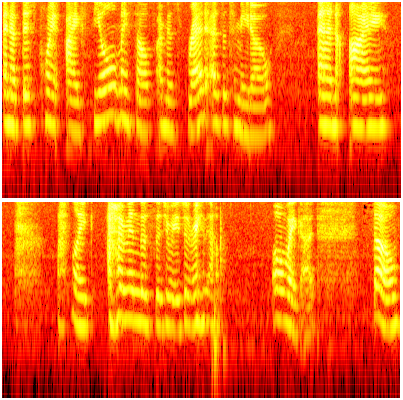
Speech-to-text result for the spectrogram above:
And at this point, I feel myself, I'm as red as a tomato, and I, I'm like, I'm in this situation right now. Oh my god. So,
